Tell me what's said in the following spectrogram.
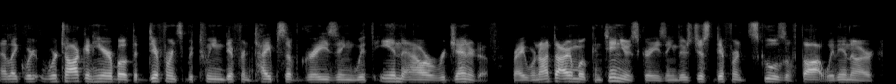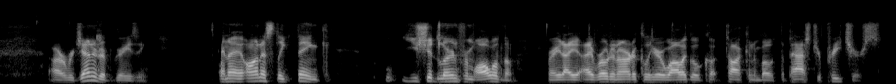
And like we're, we're talking here about the difference between different types of grazing within our regenerative, right? We're not talking about continuous grazing. There's just different schools of thought within our, our regenerative grazing. And I honestly think you should learn from all of them, right? I, I wrote an article here a while ago talking about the pasture preachers,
